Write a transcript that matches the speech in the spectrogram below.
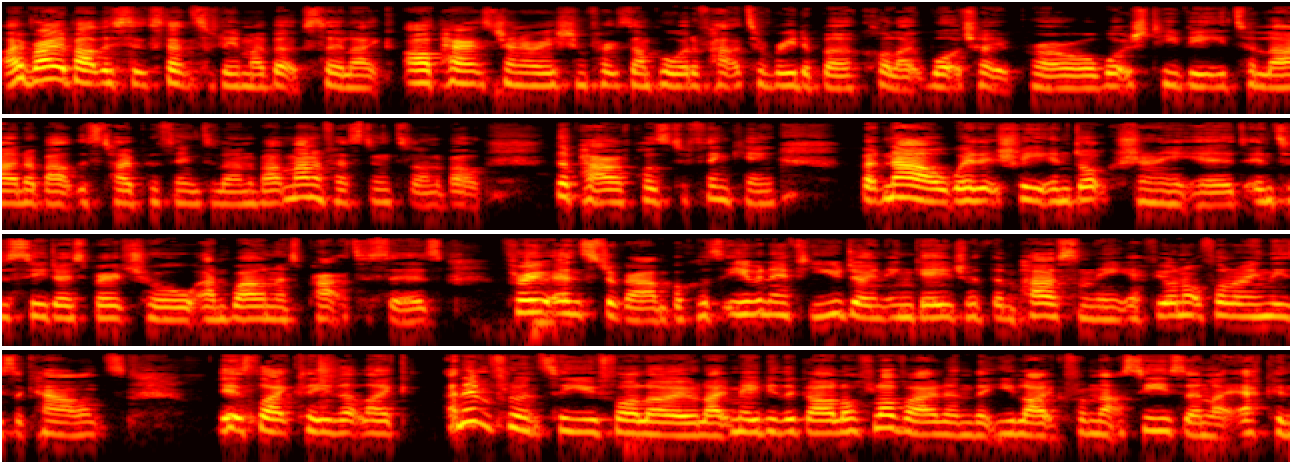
I write about this extensively in my book. So like our parents' generation, for example, would have had to read a book or like watch Oprah or watch TV to learn about this type of thing, to learn about manifesting, to learn about the power of positive thinking. But now we're literally indoctrinated into pseudo spiritual and wellness practices through Instagram because even if you don't engage with them personally, if you're not following these accounts, it's likely that like an influencer you follow, like maybe the girl off Love Island that you like from that season, like Ekin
